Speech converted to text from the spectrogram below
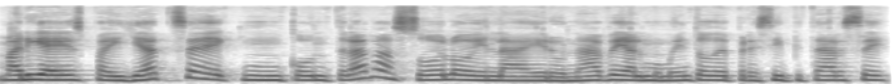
María Espaillat se encontraba solo en la aeronave al momento de precipitarse,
